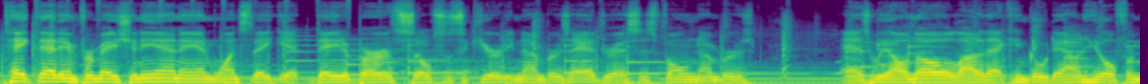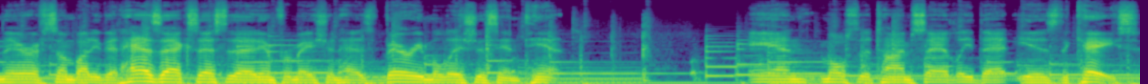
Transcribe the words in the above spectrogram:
take that information in, and once they get date of birth, social security numbers, addresses, phone numbers, as we all know, a lot of that can go downhill from there if somebody that has access to that information has very malicious intent. And most of the time, sadly, that is the case.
